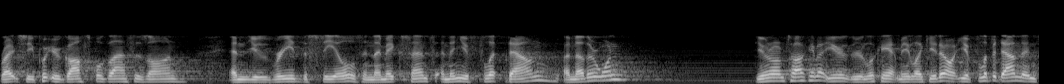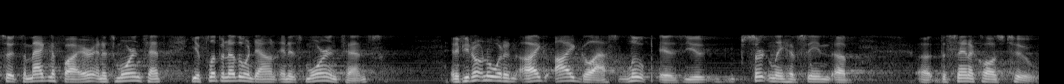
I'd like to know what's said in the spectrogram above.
right? So you put your gospel glasses on and you read the seals and they make sense and then you flip down another one. You know what I'm talking about? You're, you're looking at me like you don't. You flip it down and so it's a magnifier and it's more intense. You flip another one down and it's more intense. And if you don't know what an eye, eyeglass loupe is, you certainly have seen uh, uh, the Santa Claus 2.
